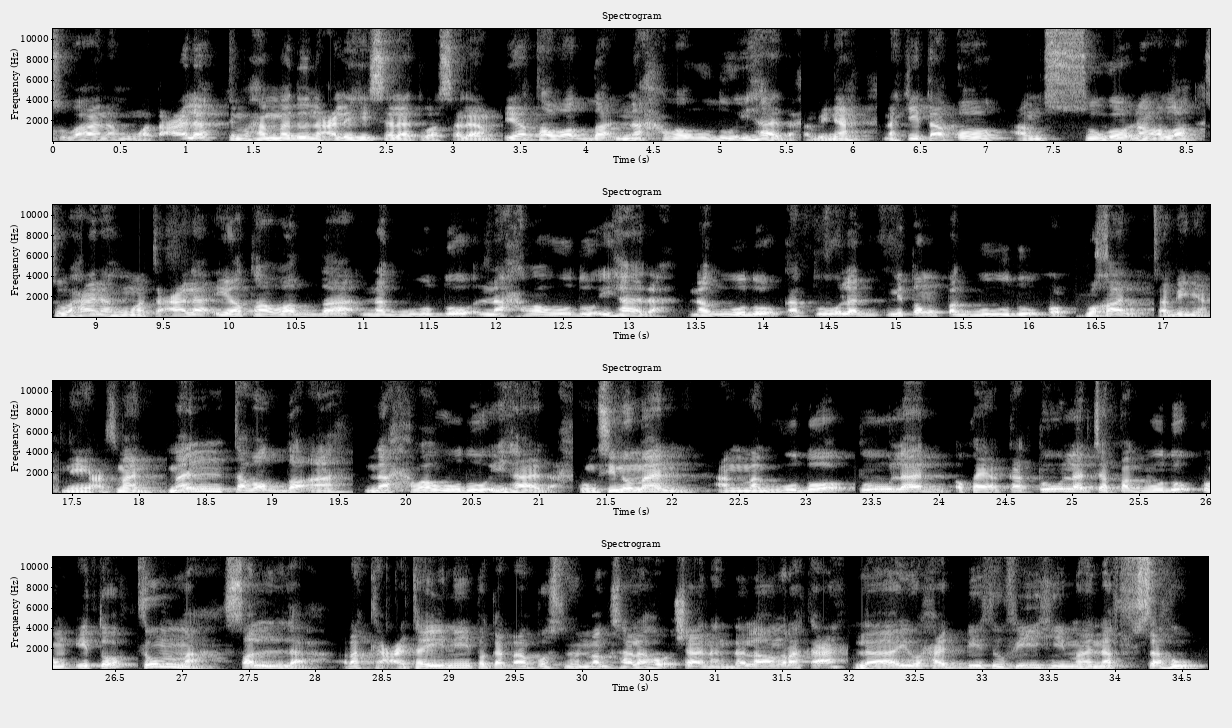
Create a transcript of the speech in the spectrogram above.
subhanahu wa ta'ala, si Muhammadun alayhi salatu wassalam, yatawadda nahwa wudu'i hada. Sabi niya, nakita ko ang sugo ng Allah subhanahu wa ta'ala, yatawadda nagwudu nahwa wudu'i hada. Nagwudu katulad nitong pagwudu ko. Wakal, sabi niya ni Uthman, Man man tawadda'a nahwa wudu'i hada. Kung sino man ang magwudu tulad o kaya katulad sa pagwudu kung ito, thumma salla rak'ataini pagkatapos nun magsalaho siya ng dalawang rak'a, la yuhaddithu fihi ma nafsahu.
